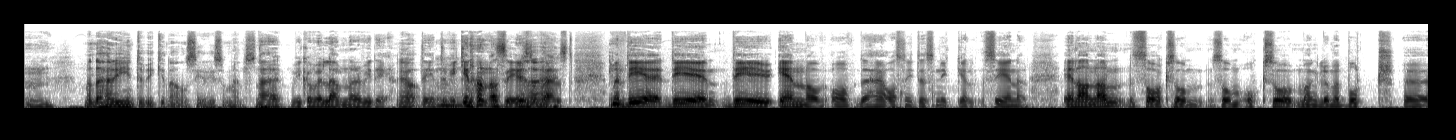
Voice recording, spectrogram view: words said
Mm. Men det här är ju inte vilken annan serie som helst. Nej, vi kan väl lämna det vid det. Ja. Att det är inte vilken annan serie som helst. Men det, det, det är ju en av, av det här avsnittets nyckelscener. En annan sak som, som också man glömmer bort, eh,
